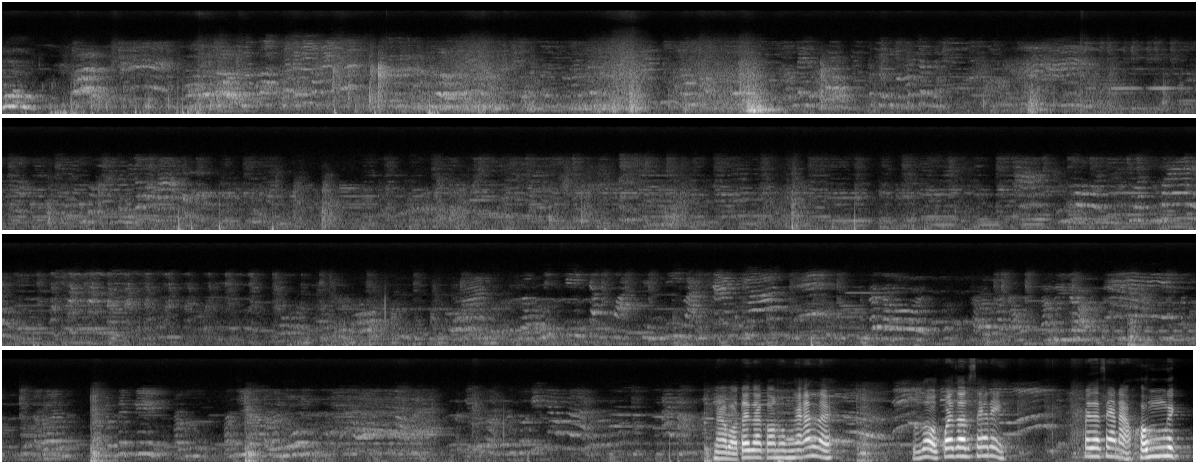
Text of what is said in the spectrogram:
Amém. Nào, bỏ tay ra con không ngã này Đúng rồi, quay ra xe đi. Quay ra xe nào, không nghịch.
